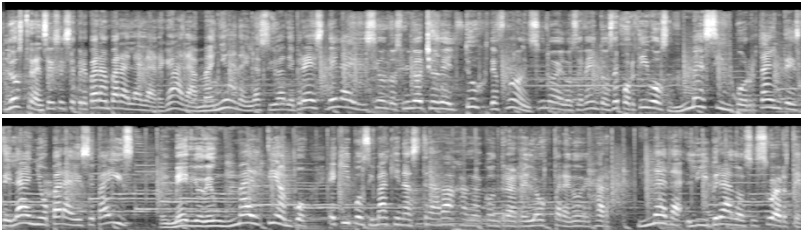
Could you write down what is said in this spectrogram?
Los franceses se preparan para la largada mañana en la ciudad de Brest de la edición 2008 del Tour de France, uno de los eventos deportivos más importantes del año para ese país. En medio de un mal tiempo, equipos y máquinas trabajan a contrarreloj para no dejar nada librado a su suerte.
